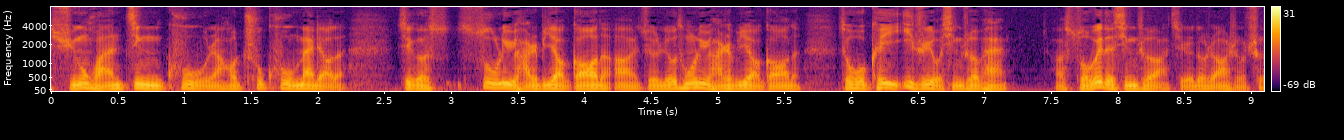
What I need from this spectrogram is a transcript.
循环进库然后出库卖掉的这个速率还是比较高的啊，就流通率还是比较高的，就我可以一直有新车拍啊。所谓的新车啊，其实都是二手车。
